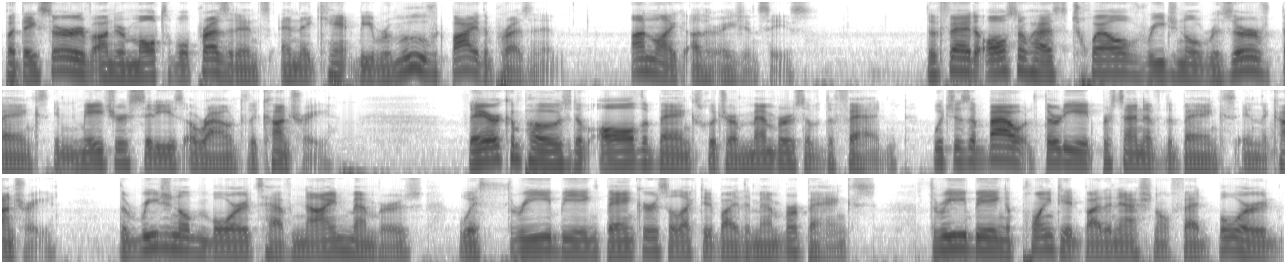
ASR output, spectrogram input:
But they serve under multiple presidents and they can't be removed by the President, unlike other agencies. The Fed also has 12 regional reserve banks in major cities around the country. They are composed of all the banks which are members of the Fed, which is about 38% of the banks in the country. The regional boards have nine members, with three being bankers elected by the member banks, three being appointed by the National Fed Board,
